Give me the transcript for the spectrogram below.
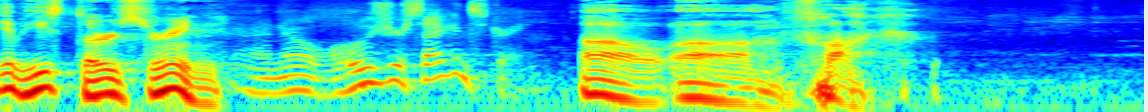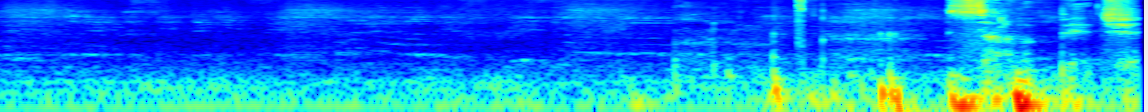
Yeah, but he's third string. I know. Well, who's your second string? Oh, uh, fuck. Son of a bitch.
